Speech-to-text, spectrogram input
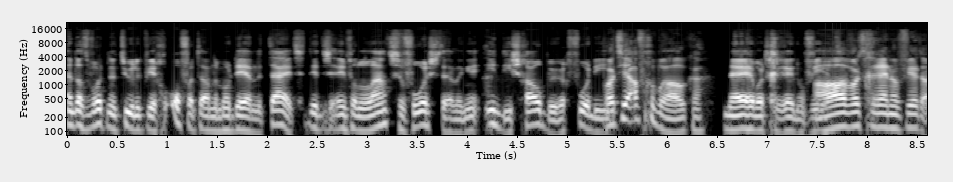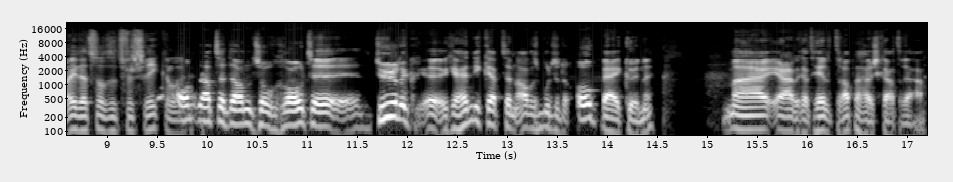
en dat wordt natuurlijk weer geofferd aan de moderne tijd. Dit is een van de laatste voorstellingen in die schouwburg voor die, wordt hij afgebroken? nee, hij wordt gerenoveerd. Oh, hij wordt gerenoveerd. Oh, dat is altijd verschrikkelijk. Omdat er dan zo'n grote, natuurlijk eh, gehandicapten en alles moeten er ook bij kunnen. Maar ja, er gaat het hele trappenhuis gaat eraan.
